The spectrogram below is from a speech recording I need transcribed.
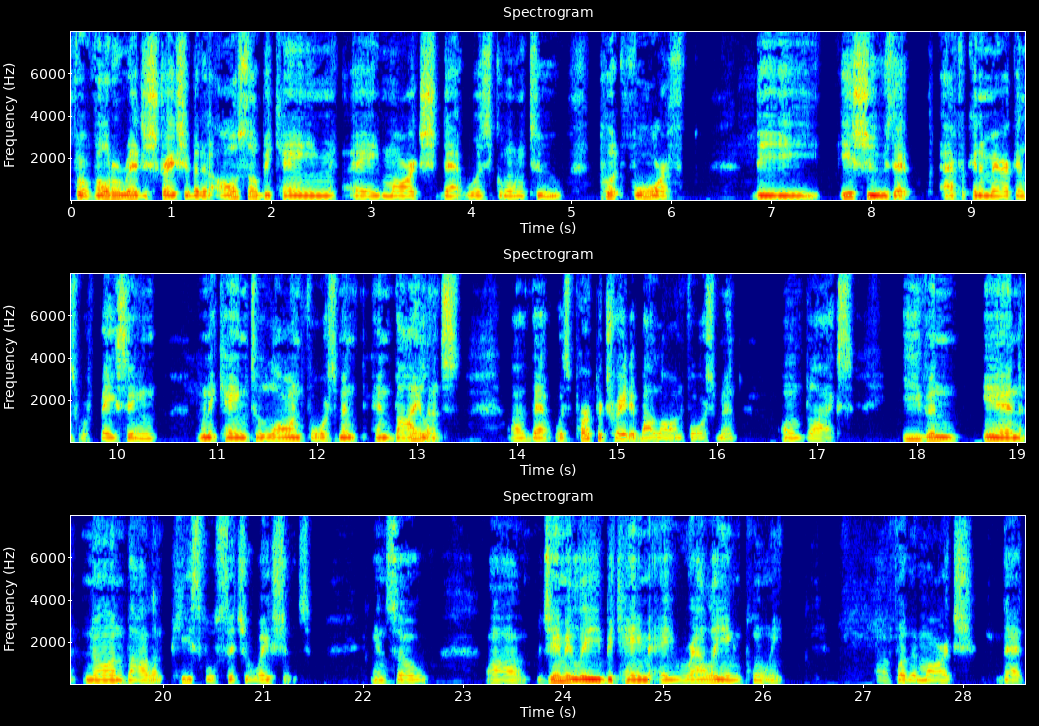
for voter registration, but it also became a march that was going to put forth the issues that African Americans were facing when it came to law enforcement and violence uh, that was perpetrated by law enforcement on blacks, even in nonviolent, peaceful situations. And so uh, Jimmy Lee became a rallying point uh, for the march that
